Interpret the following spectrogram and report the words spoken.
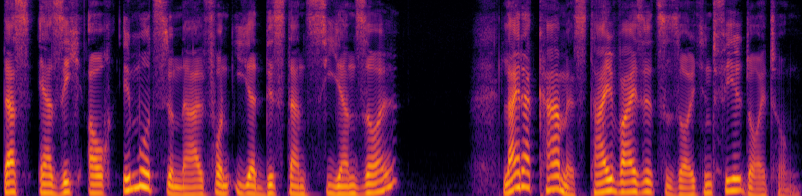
dass er sich auch emotional von ihr distanzieren soll? Leider kam es teilweise zu solchen Fehldeutungen.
